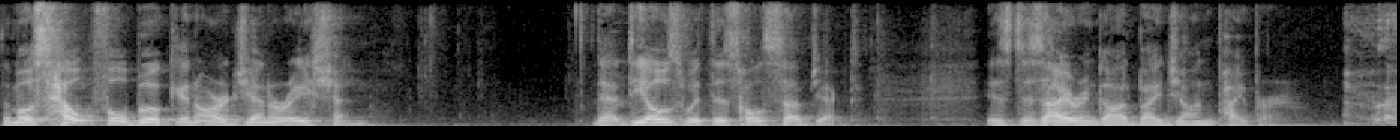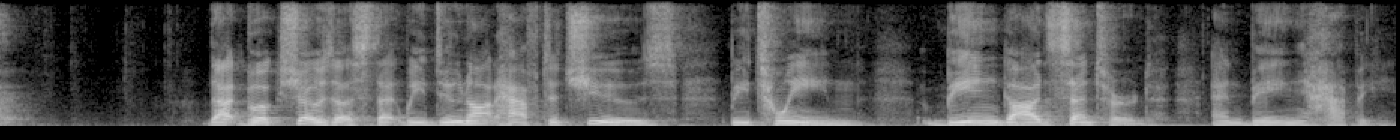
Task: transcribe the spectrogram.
the most helpful book in our generation that deals with this whole subject is Desiring God by John Piper. That book shows us that we do not have to choose between being God centered and being happy.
